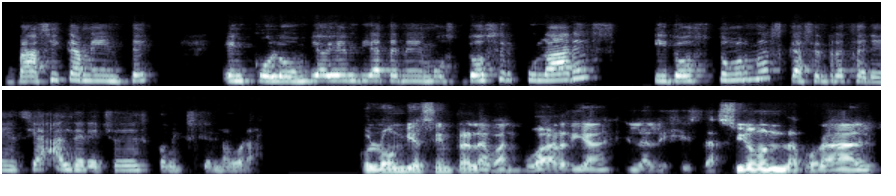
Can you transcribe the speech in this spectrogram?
Básicamente, en Colombia hoy en día tenemos dos circulares y dos normas que hacen referencia al derecho de desconexión laboral. Colombia siempre a la vanguardia en la legislación laboral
